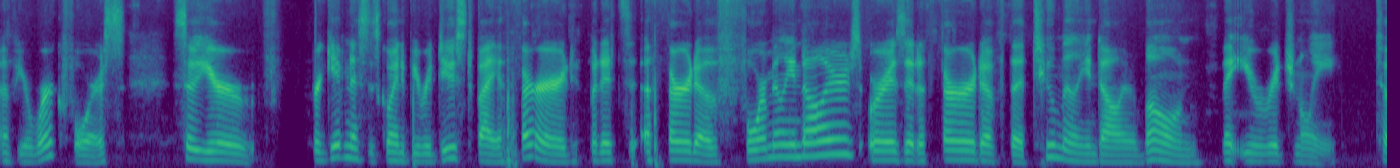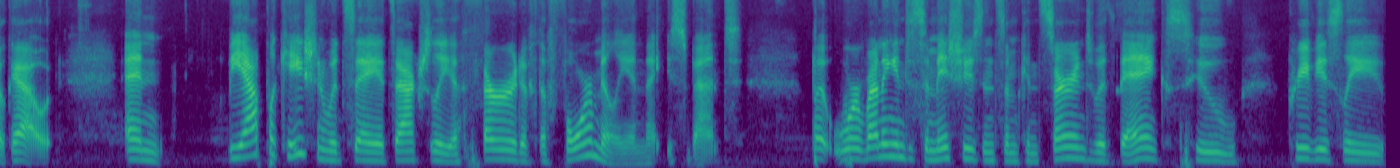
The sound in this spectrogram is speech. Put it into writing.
of your workforce. So your forgiveness is going to be reduced by a third, but it's a third of $4 million, or is it a third of the $2 million loan that you originally took out? And the application would say it's actually a third of the 4 million that you spent. But we're running into some issues and some concerns with banks who previously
